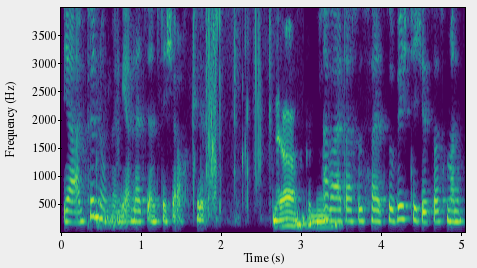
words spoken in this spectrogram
ja, Empfindungen ja letztendlich auch gibt. Ja, genau. Aber dass es halt so wichtig ist, dass man,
